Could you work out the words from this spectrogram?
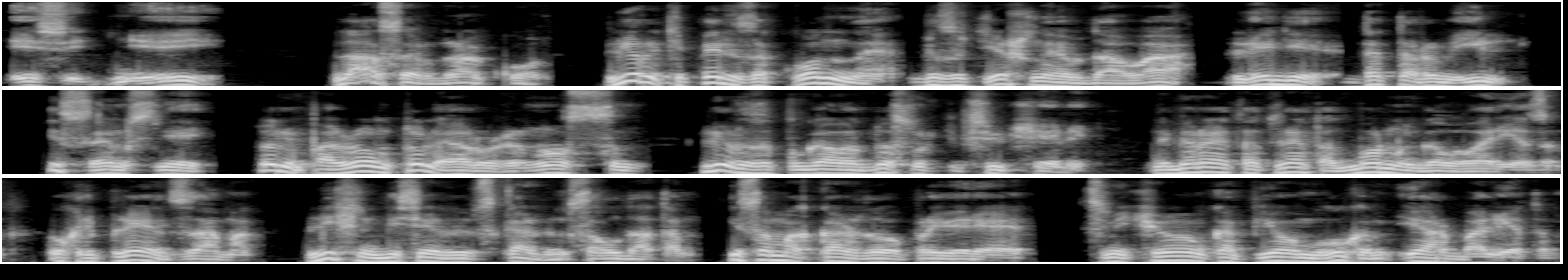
Десять дней? Да, сэр-дракон. Лира теперь законная, безутешная вдова, леди Детервиль. И Сэм с ней. То ли пажом, то ли оруженосцем. Лира запугала до смерти всю челядь. Набирает отряд отборных головорезов. Укрепляет замок. Лично беседует с каждым солдатом. И сама каждого проверяет. С мечом, копьем, луком и арбалетом.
